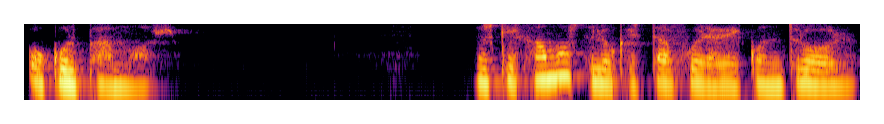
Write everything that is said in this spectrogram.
o culpamos. Nos quejamos de lo que está fuera de control,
